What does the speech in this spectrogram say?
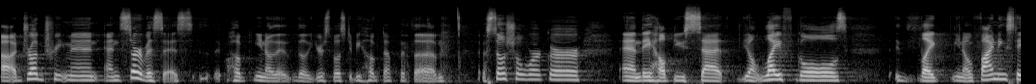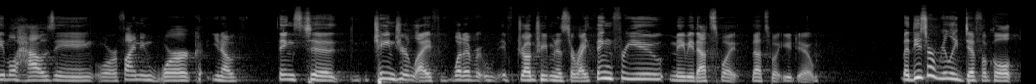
uh, drug treatment and services. Hook, you know, they, you're supposed to be hooked up with a, a, social worker, and they help you set you know, life goals, like you know, finding stable housing or finding work. You know, things to change your life. Whatever, if drug treatment is the right thing for you, maybe that's what that's what you do. But these are really difficult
